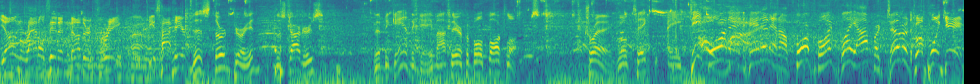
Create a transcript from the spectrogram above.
Young rattles in another three. He's hot here. This third period, the starters that began the game out there for both ball clubs. Trae will take a deep Oh, one my. and hit it, and a four-point play opportunity. 12-point game.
